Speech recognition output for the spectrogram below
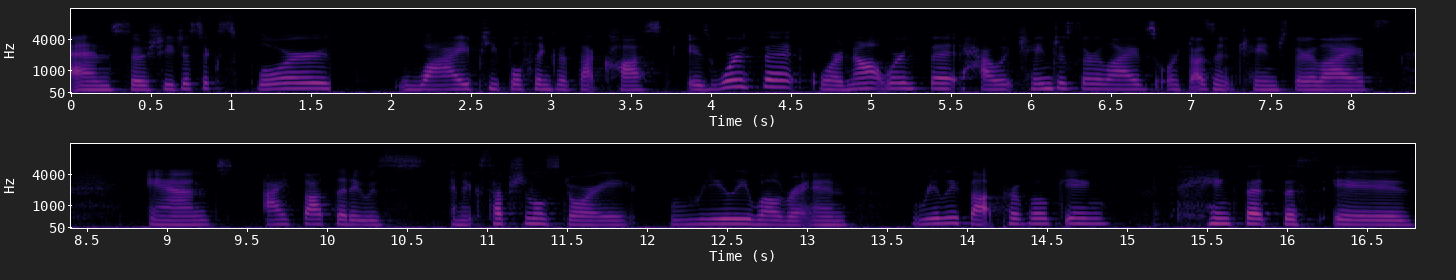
And so she just explores why people think that that cost is worth it or not worth it, how it changes their lives or doesn't change their lives. And I thought that it was an exceptional story, really well written, really thought provoking. I think that this is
